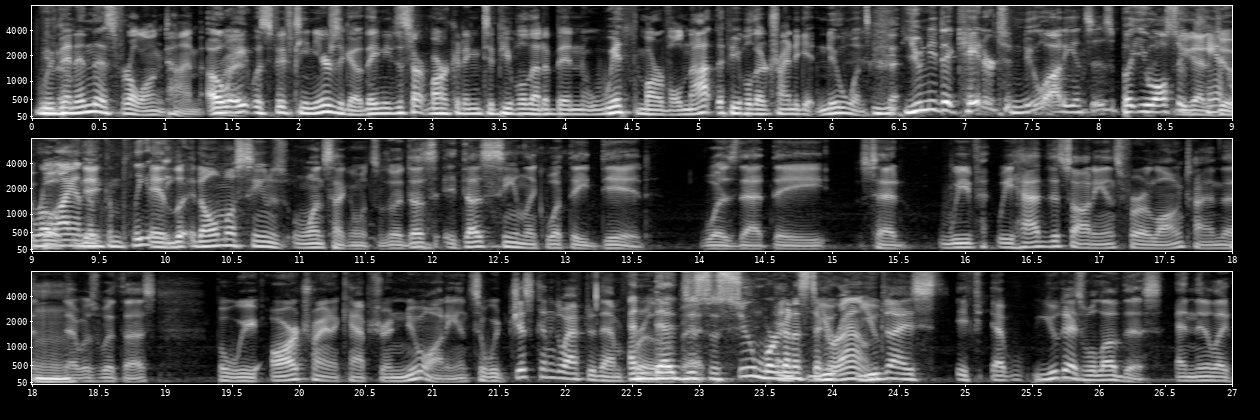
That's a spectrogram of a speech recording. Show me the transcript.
We've been in this for a long time. 08 Right. was 15 years ago. They need to start marketing to people that have been with Marvel, not the people that are trying to get new ones. You need to cater to new audiences, but you also you can't rely both. on They- them completely. It, it almost seems one second. It does. It does seem like what they did was that they said we've we had this audience for a long time that Mm-hmm. that was with us, but we are trying to capture a new audience, so we're just going to go after them. For And a they little just bit. assume we're gonna stick you- around. You guys, if uh, you guys will love this, and they're like,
